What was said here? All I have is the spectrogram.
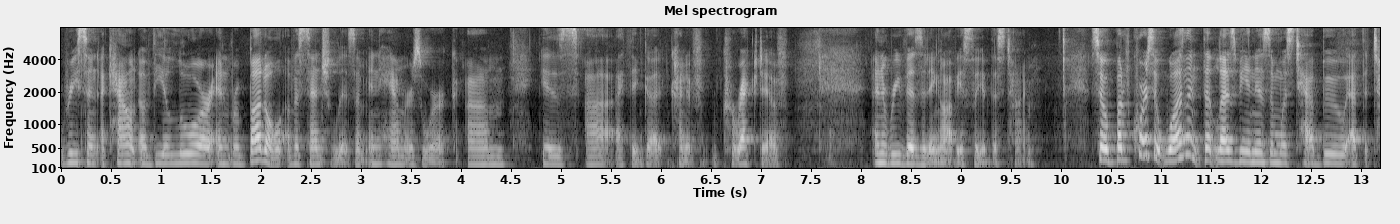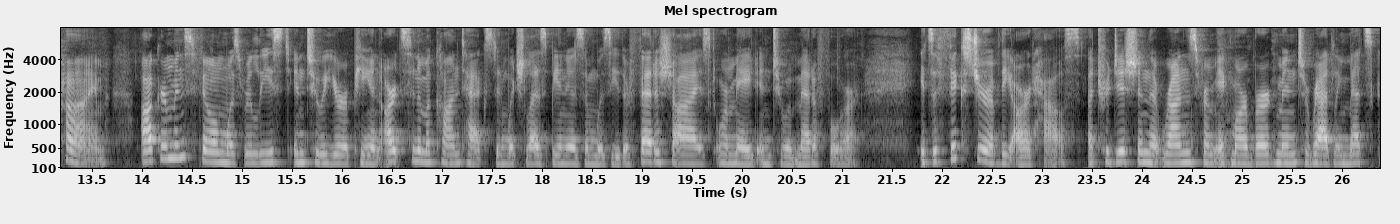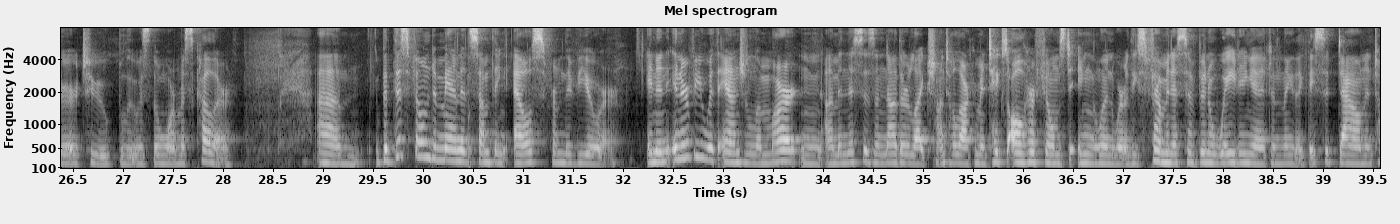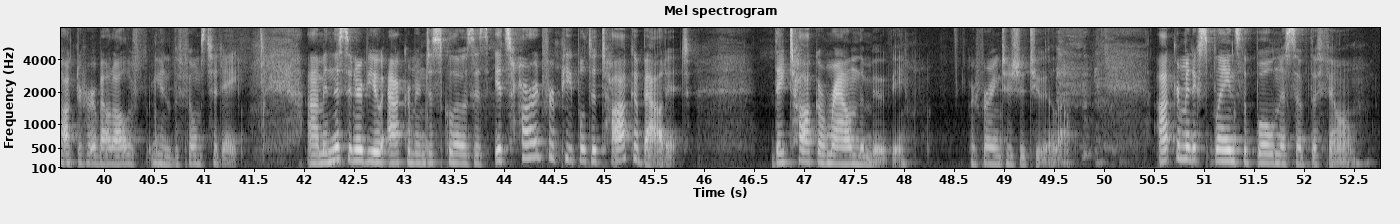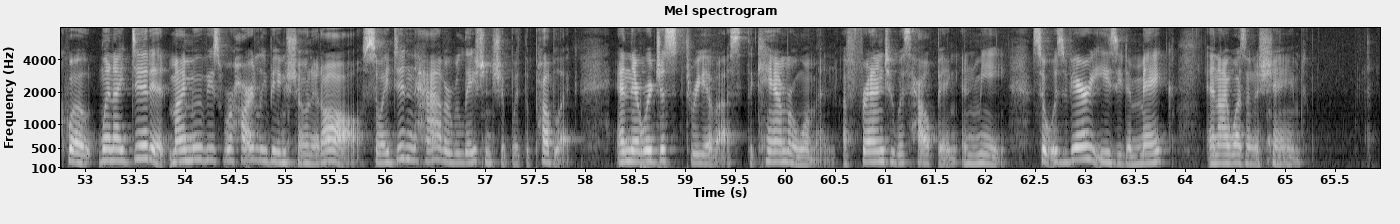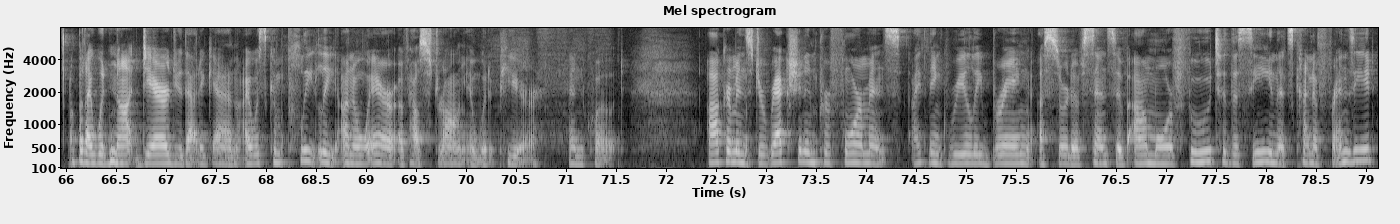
recent account of the allure and rebuttal of essentialism in Hammer's work um, is, uh, I think, a kind of corrective and a revisiting, obviously, of this time. So, but of course, it wasn't that lesbianism was taboo at the time. Akerman's film was released into a European art cinema context in which lesbianism was either fetishized or made into a metaphor. It's a fixture of the art house, a tradition that runs from Ingmar Bergman to Radley Metzger to Blue is the Warmest Color. Um, but this film demanded something else from the viewer in an interview with Angela Martin, um, and this is another like Chantal Akerman takes all her films to England where these feminists have been awaiting it, and they like they sit down and talk to her about all of you know the films to date. Um, in this interview, Akerman discloses it's hard for people to talk about it. They talk around the movie, referring to Je Akerman explains the boldness of the film. Quote, When I did it, my movies were hardly being shown at all, so I didn't have a relationship with the public. And there were just three of us the camera woman, a friend who was helping, and me. So it was very easy to make, and I wasn't ashamed. But I would not dare do that again. I was completely unaware of how strong it would appear. End quote. Akerman's direction and performance, I think, really bring a sort of sense of amour fou to the scene that's kind of frenzied.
